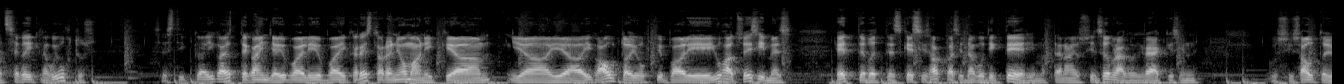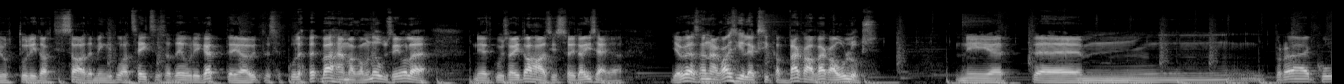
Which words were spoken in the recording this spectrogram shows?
et see kõik nagu juhtus. sest ikka iga ettekandja juba oli juba ikka restorani omanik ja, ja, ja iga autojuht juba oli juhatuse esimees ettevõttes, kes siis hakkasid nagu dikteerima. täna just siin sõbragagi rääkisin, kus siis autojuht tuli, tahtis saada mingi tuhat seitsesada euri kätte ja ütles, et kuule, vähem, aga ma nõus ei ole. nii et kui sa ei taha, siis sõida ise ja, ja ühesõnaga asi läks ikka väga-väga hulluks. nii et ähm, praegu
